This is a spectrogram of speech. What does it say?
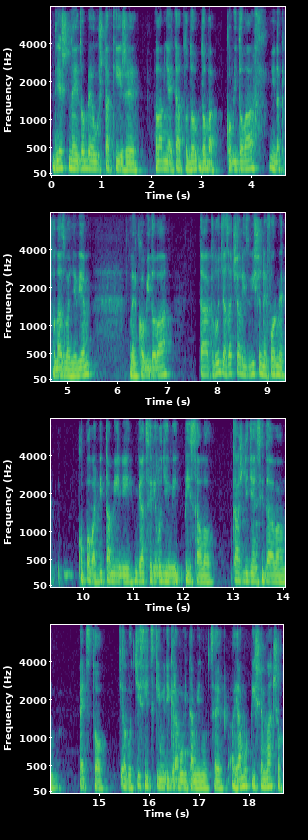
v dnešnej dobe už taký, že hlavne aj táto do, doba covidová, inak to nazva neviem, len covidová, tak ľudia začali v zvýšenej forme kupovať vitamíny. Viacerí ľudí mi písalo každý deň si dávam 500 alebo tisícky miligramov vitamínu C a ja mu píšem na čo?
